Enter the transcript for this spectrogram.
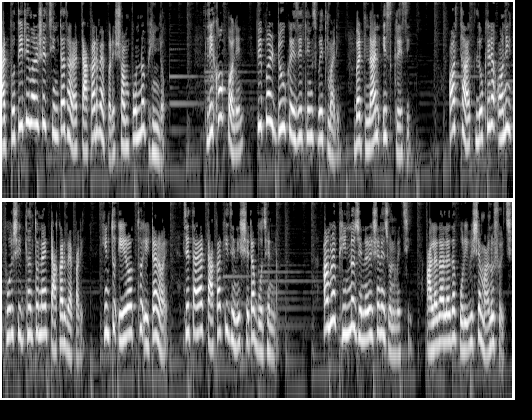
আর প্রতিটি মানুষের চিন্তাধারা টাকার ব্যাপারে সম্পূর্ণ ভিন্ন। লেখক বলেন people do crazy things with money but none is crazy অর্থাৎ লোকেরা অনেক ভুল সিদ্ধান্ত নেয় টাকার ব্যাপারে। কিন্তু এর অর্থ এটা নয় যে তারা টাকা কি জিনিস সেটা বোঝেন না। আমরা ভিন্ন জেনারেশনে জন্মেছি, আলাদা আলাদা পরিবেশে মানুষ হয়েছি,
